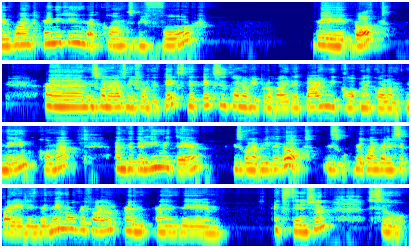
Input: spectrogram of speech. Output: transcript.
I want anything that comes before the dot and it's going to ask me for the text. The text is going to be provided by my, column name, comma, and the delimiter is going to be the dot, is the one that is separating the name of the file and, and the extension. So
